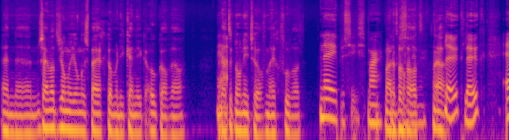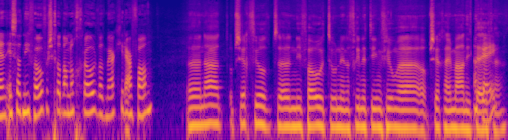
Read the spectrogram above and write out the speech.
En eh, er zijn wat jonge jongens bijgekomen, die kende ik ook al wel. Daar had ik nog niet zo over mee gevoetbald. Nee, precies. Maar, Maar dat, komt bevalt. Leuk, leuk. En is dat niveauverschil dan nog groot? Wat merk je daarvan? Eh, nou, op zich viel het eh, niveau toen in het vriendenteam viel me op zich helemaal niet tegen.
